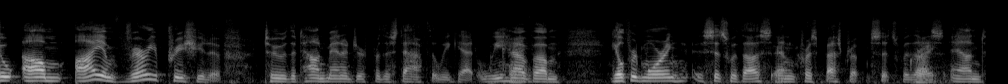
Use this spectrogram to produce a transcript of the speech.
It- um, I am very appreciative to the town manager for the staff that we get. We have um, Guilford Mooring sits with us, and Chris Brestrup sits with Great. us, and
